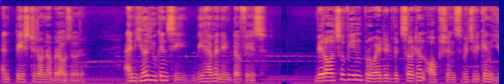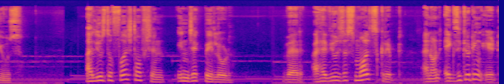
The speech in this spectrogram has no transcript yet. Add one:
and paste it on a browser. And here you can see we have an interface. We're also being provided with certain options which we can use. I'll use the first option inject payload where I have used a small script and on executing it,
